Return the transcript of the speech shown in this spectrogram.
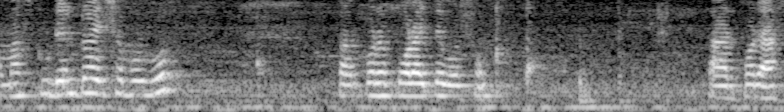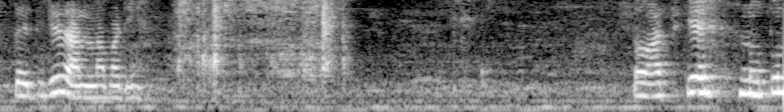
আমার স্টুডেন্টরা এসে পড়ব। তারপরে পড়াইতে বসুন। তারপরে আস্তে ধীরে রান্না বাড়ি তো আজকে নতুন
